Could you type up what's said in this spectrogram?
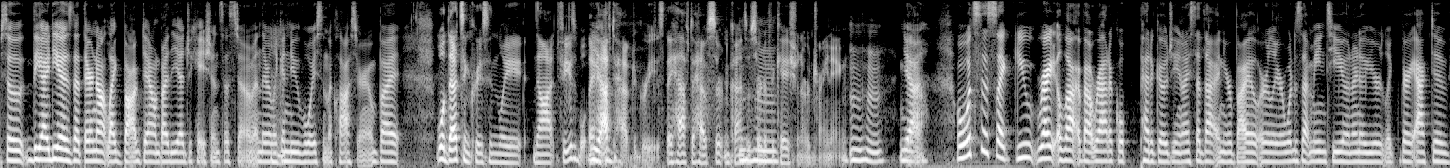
So the idea is that they're not like bogged down by the education system and they're like a new voice in the classroom. But Well, that's increasingly not feasible. They Yeah. Mm-hmm. have to have degrees. They have to have certain kinds of certification or training. Yeah. Yeah. Well, what's this like? You write a lot about radical pedagogy, and I said that in your bio earlier. What does that mean to you? And I know you're like very active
